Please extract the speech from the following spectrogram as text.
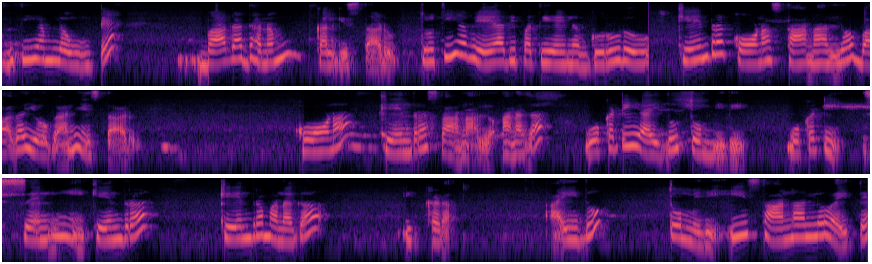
ద్వితీయంలో ఉంటే బాగా ధనం కలిగిస్తాడు. తృతీయ వ్యయాధిపతి అయిన గురుడు కేంద్ర కోణ స్థానాల్లో బాగా యోగాన్ని ఇస్తాడు. కోణ కేంద్ర స్థానాల్లో అనగా ఒకటి ఐదు తొమ్మిది. ఒకటి శని కేంద్ర కేంద్రం అనగా ఇక్కడ. ఐదు తొమ్మిది. ఈ స్థానాల్లో అయితే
